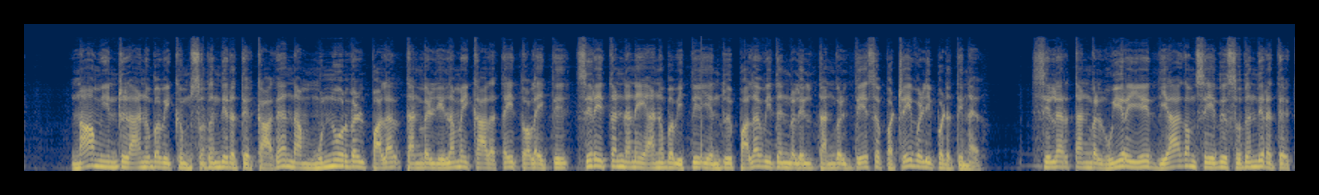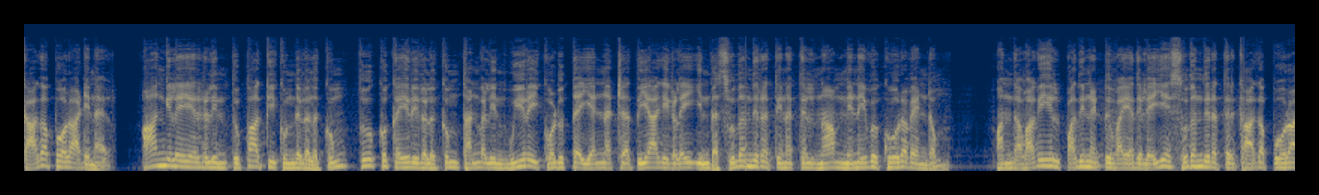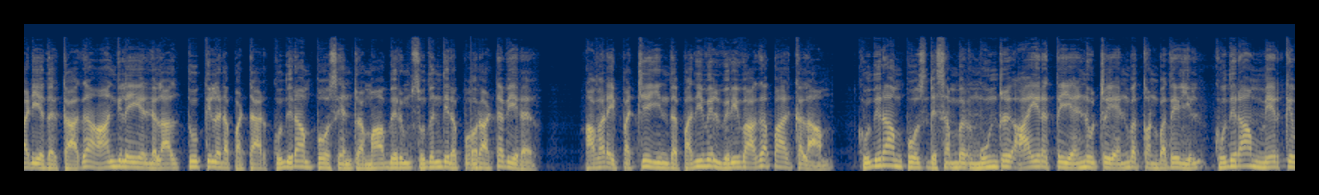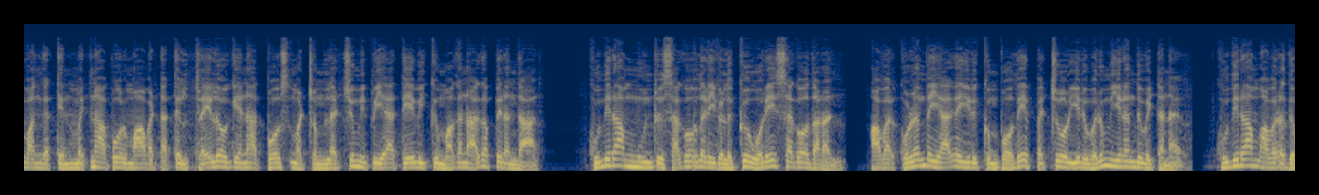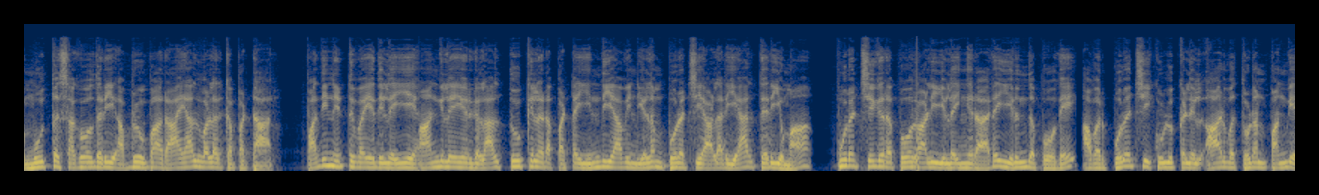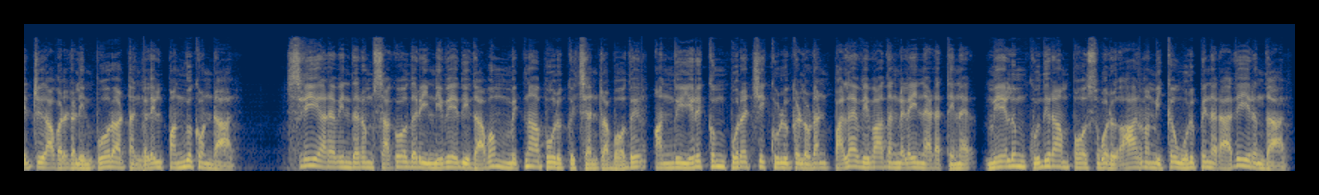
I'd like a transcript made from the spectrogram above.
நாம் இன்று அனுபவிக்கும் சுதந்திரத்திற்காக நம் முன்னோர்கள் பலர் தங்கள் இளமை காலத்தை தொலைத்து சிறை தண்டனை அனுபவித்து என்று பல விதங்களில் தங்கள் தேசப்பற்றை வெளிப்படுத்தினர். சிலர் தங்கள் உயிரையே தியாகம் செய்து சுதந்திரத்திற்காக போராடினர். ஆங்கிலேயர்களின் துப்பாக்கி குண்டுகளுக்கும் தூக்கு கயிறுகளுக்கும் தங்களின் உயிரை கொடுத்த எண்ணற்ற தியாகிகளை இந்த சுதந்திர தினத்தில் நாம் நினைவு கூற வேண்டும். அந்த வகையில் பதினெட்டு வயதிலேயே சுதந்திரத்திற்காக போராடியதற்காக ஆங்கிலேயர்களால் தூக்கிலிடப்பட்டார் குதிராம் போஸ் என்ற மாபெரும் சுதந்திர போராட்ட வீரர். அவரை பற்றி இந்த பதிவில் விரிவாக பார்க்கலாம். குதிராம் போஸ் டிசம்பர் மூன்று ஆயிரத்தி எண்ணூற்று எண்பத்தொன்பதில் குதிராம் மேற்கு வங்கத்தின் மிட்னாபூர் மாவட்டத்தில் திரைலோகியநாத் போஸ் மற்றும் லட்சுமி பிரியா தேவிக்கு மகனாக பிறந்தார். குதிராம் மூன்று சகோதரிகளுக்கு ஒரே சகோதரன். அவர் குழந்தையாக இருக்கும் போதே பெற்றோர் இருவரும் இறந்துவிட்டனர். குதிராம் அவரது மூத்த சகோதரி அப்ரூபா ராயால் வளர்க்கப்பட்டார். பதினெட்டு வயதிலேயே ஆங்கிலேயர்களால் தூக்கிலிடப்பட்ட இந்தியாவின் இளம் புரட்சியாளர் யார் தெரியுமா? புரட்சிகர போராளி இளைஞராக இருந்தபோதே அவர் புரட்சி குழுக்களில் ஆர்வத்துடன் பங்கேற்று அவர்களின் போராட்டங்களில் பங்கு கொண்டார். ஸ்ரீ அரவிந்தரும் சகோதரி நிவேதிதாவும் மிட்னாப்பூருக்கு சென்றபோது அங்கு இருக்கும் புரட்சி குழுக்களுடன் பல விவாதங்களை நடத்தினர். மேலும் குதிராம் போஸ் ஒரு ஆர்வமிக்க உறுப்பினராக இருந்தார்.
